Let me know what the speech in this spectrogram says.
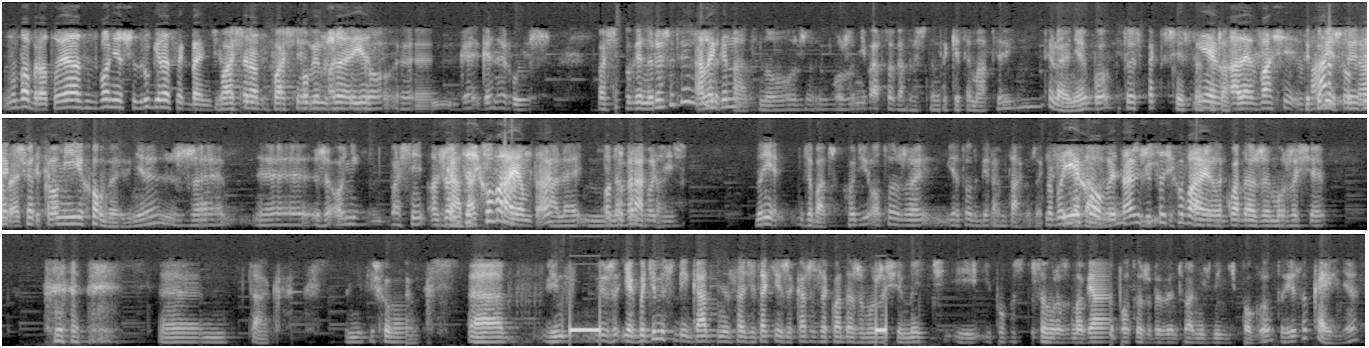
No dobra, to ja zadzwonię jeszcze drugi raz jak będzie. A Właśnie, teraz właśnie, powiem, właśnie że jest... go e, ge- generujesz. Właśnie go generujesz, że to jest Ale gen- temat, no, że może nie warto gadać na takie tematy i tyle, nie? Bo to jest praktycznie strata Nie wiem, czasu. ale właśnie Tylko wiesz, to jest jak gadać, tylko... świadkami Jehowych, nie? Że, e, że oni właśnie A, że oni gadać, coś chowają, tak? Ale nie O co tam nawracać. chodzi? No nie, zobacz, chodzi o to, że ja to odbieram tak, że jak No bo Jehowy, gadamy, tak? Że coś każdy chowają. zakłada, że może się... Em, tak, oni coś chowają. E, więc jak będziemy sobie gadać na zasadzie takiej, że każdy zakłada, że może się myć i, i po prostu są rozmawiamy po to, żeby ewentualnie zmienić pogląd, to jest okej, nie?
